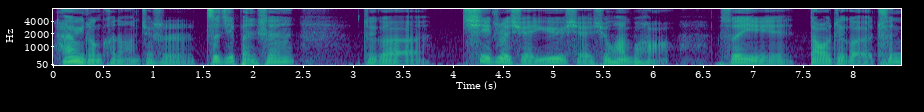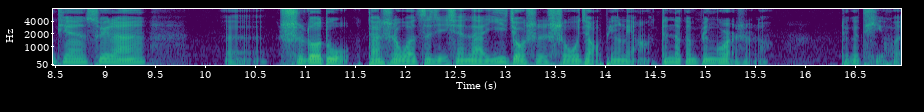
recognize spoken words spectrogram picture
还有一种可能就是自己本身这个气滞血瘀，血液循环不好，所以到这个春天虽然。呃，十多度，但是我自己现在依旧是手脚冰凉，真的跟冰棍似的。这个体会。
